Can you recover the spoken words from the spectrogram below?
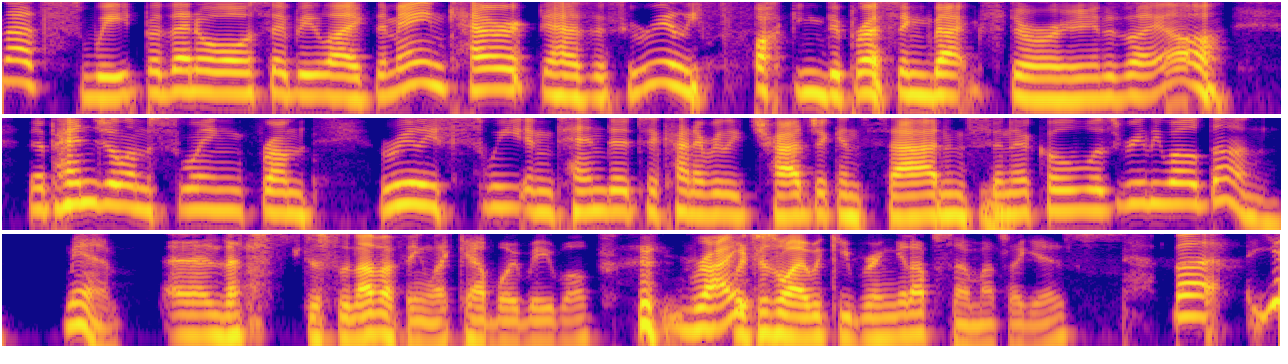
that's sweet but then it'll also be like the main character has this really fucking depressing backstory and it's like oh the pendulum swing from really sweet and tender to kind of really tragic and sad and cynical was really well done. Yeah. And that's just another thing like Cowboy Bebop, Right? which is why we keep bringing it up so much, I guess. but yeah,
